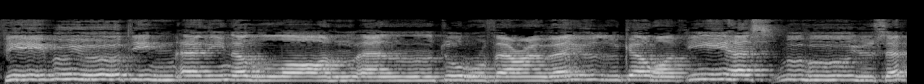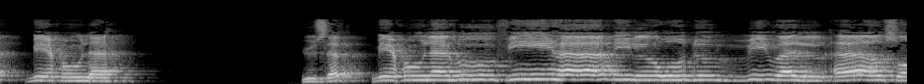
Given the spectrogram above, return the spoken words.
في بيوت أذن الله أن ترفع ويذكر فيها اسمه يسبح له يسبح له فيها بالغدب والآصال.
